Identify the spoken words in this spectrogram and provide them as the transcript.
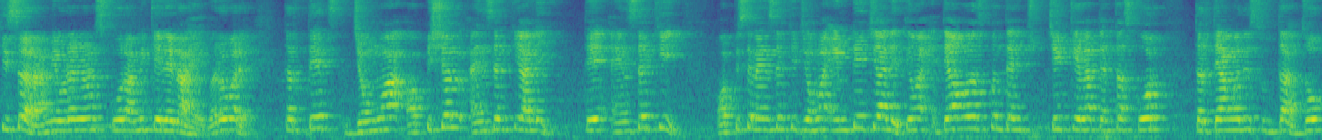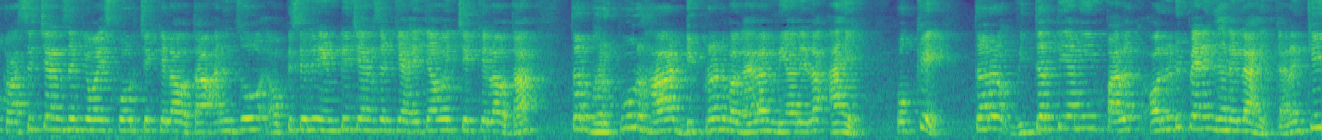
की सर आम्ही एवढा एवढा स्कोर आम्ही केलेला आहे. बरोबर आहे? तर तेच जेव्हा ऑफिशियल अँसर की आली ते अँसर की ऑफिशियल अँसर की जेव्हा एम टी एचे आले तेव्हा त्यावेळेस पण त्यांनी चेक केला त्यांचा स्कोर तर त्यामध्ये सुद्धा जो क्लासेसचे आन्सर किंवा स्कोर चेक केला होता आणि जो ऑफिशियली एम टी ची आन्सर की आहे त्यावेळेस चेक केला होता. तर भरपूर हा डिफरंट बघायला मिळालेला आहे. ओके तर विद्यार्थी आणि पालक ऑलरेडी पॅनिक झालेले आहेत. कारण की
